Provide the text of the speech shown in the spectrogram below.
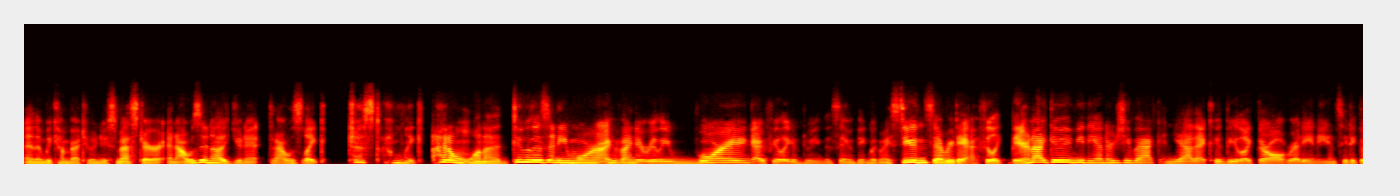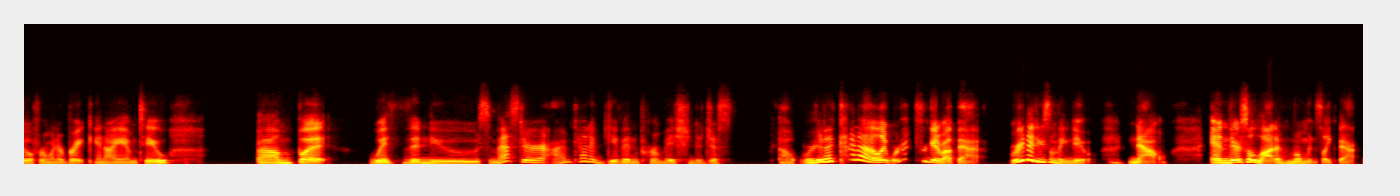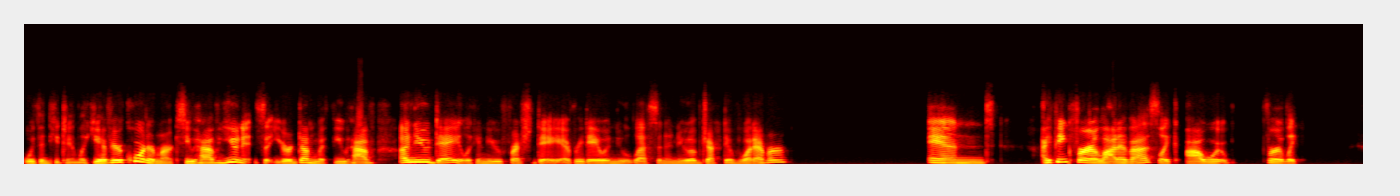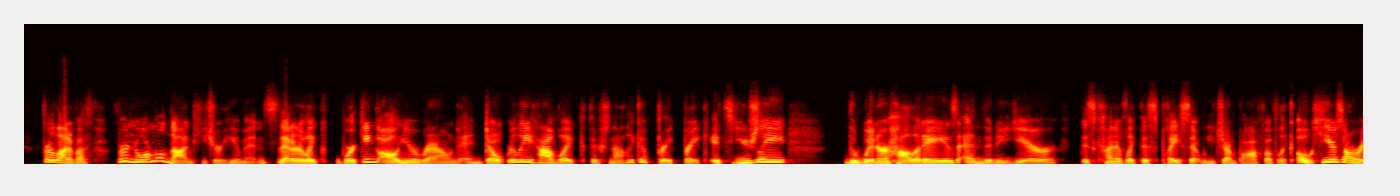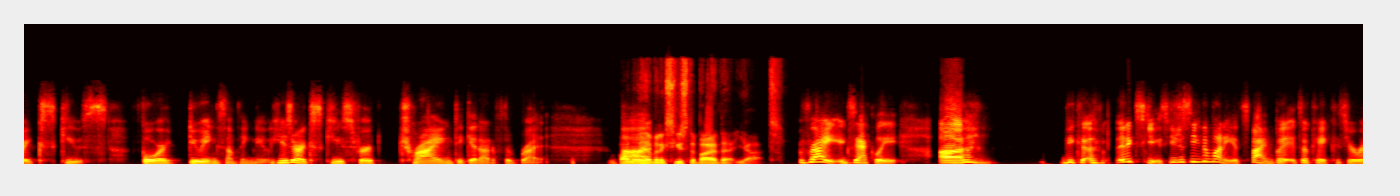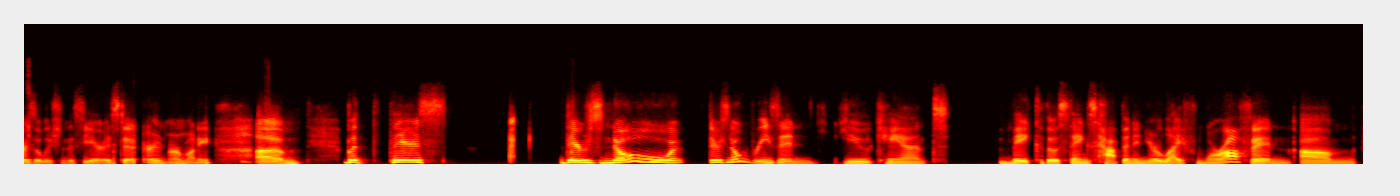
and then we come back to a new semester and i was in a unit that i was like just I'm like I don't want to do this anymore. I find it really boring. I feel like I'm doing the same thing with my students every day. I feel like they're not giving me the energy back and yeah, that could be like they're all ready and antsy to go for winter break and I am too. Um but with the new semester, I'm kind of given permission to just oh, we're going to kind of like we're going to forget about that. We're going to do something new now. And there's a lot of moments like that within teaching. Like you have your quarter marks, you have units that you're done with, you have a new day, like a new fresh day every day, a new lesson, a new objective, whatever. And I think for a lot of us, like our, for like, for a lot of us, for normal non teacher humans that are like working all year round and don't really have like, there's not like a break break. It's usually the winter holidays and the new year is kind of like this place that we jump off of like oh here's our excuse for doing something new. Here's our excuse for trying to get out of the rut. Finally, uh, have an excuse to buy that yacht. Right, exactly. Uh, because an excuse, you just need the money. It's fine, but it's okay because your resolution this year is to earn more money. Um, but there's there's no there's no reason you can't make those things happen in your life more often. Um,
